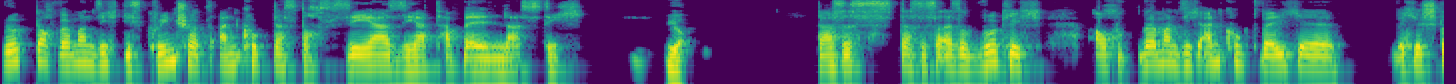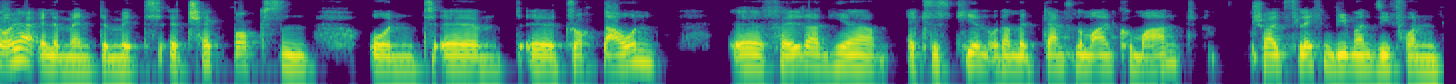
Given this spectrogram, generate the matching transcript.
wirkt doch, wenn man sich die Screenshots anguckt, das doch sehr, sehr tabellenlastig. Ja. Das ist, das ist also wirklich, auch wenn man sich anguckt, welche, welche Steuerelemente mit äh, Checkboxen und ähm, äh, Dropdown äh, Feldern hier existieren oder mit ganz normalen Command-Schaltflächen, wie man sie von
